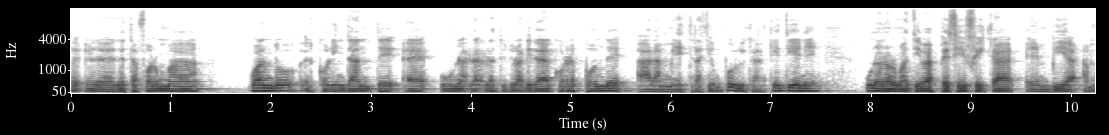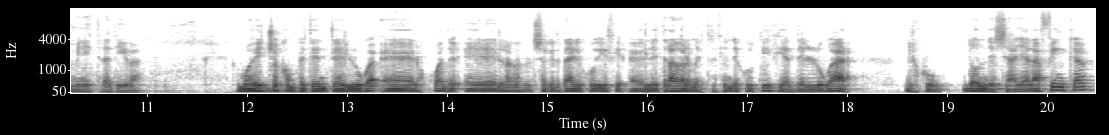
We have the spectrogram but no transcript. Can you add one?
eh, de esta forma cuando el colindante es una, la titularidad corresponde a la administración pública, que tiene una normativa específica en vía administrativa. Como he dicho, es competente el, lugar, el, secretario judicial, el letrado de la Administración de Justicia del lugar donde se halla la finca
